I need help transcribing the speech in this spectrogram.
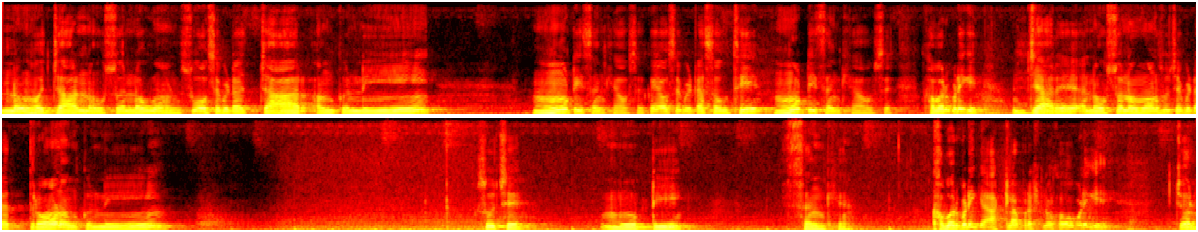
નવ હજાર નવસો નવ્વાણું. શું આવશે બેટા? ચાર અંકની મોટી સંખ્યા આવશે. કઈ આવશે બેટા? સૌથી મોટી સંખ્યા આવશે. ખબર પડી ગઈ? જ્યારે નવસો નવ્વાણું શું છે બેટા? ત્રણ અંકની શું છે? મોટી સંખ્યા. ખબર પડી કે આટલા પ્રશ્નો ખબર પડી ગઈ? ચલો,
